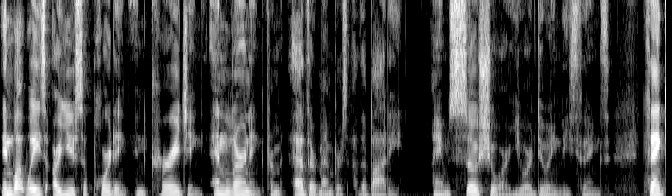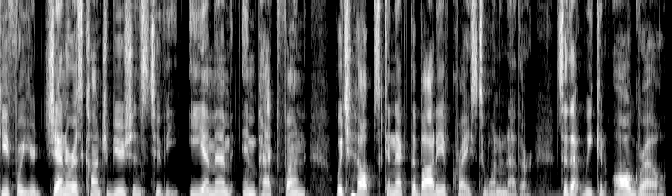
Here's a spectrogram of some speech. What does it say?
In what ways are you supporting, encouraging, and learning from other members of the body? I am so sure you are doing these things. Thank you for your generous contributions to the EMM Impact Fund, which helps connect the body of Christ to one another so that we can all grow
